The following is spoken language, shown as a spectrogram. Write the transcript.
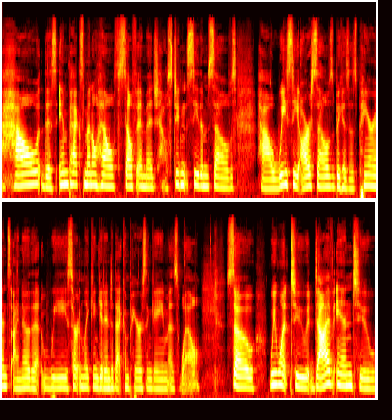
how this impacts mental health, self image, how students see themselves, how we see ourselves, because as parents, I know that we certainly can get into that comparison game as well. So, we want to dive into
